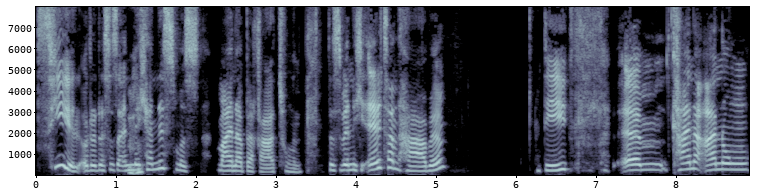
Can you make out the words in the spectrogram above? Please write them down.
Ziel oder das ist ein mhm. Mechanismus meiner Beratungen. Dass wenn ich Eltern habe, die, ähm, keine Ahnung,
